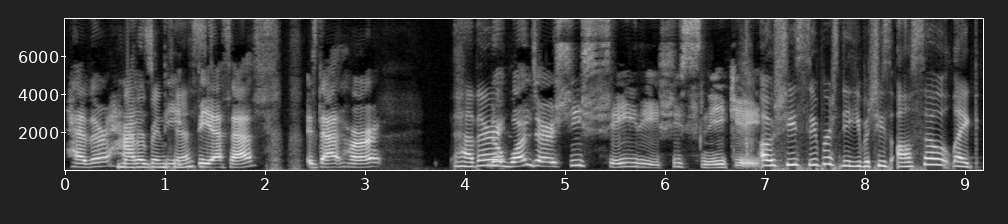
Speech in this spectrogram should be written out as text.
Heather Hannah's been B- kissed? BFF. Is that her? Heather. No wonder she's shady. She's sneaky. Oh, she's super sneaky, but she's also like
